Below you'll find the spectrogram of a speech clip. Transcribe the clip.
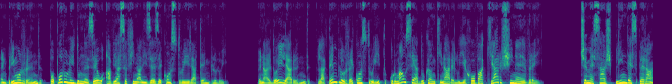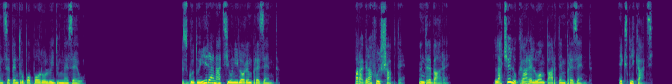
În primul rând, poporul lui Dumnezeu avea să finalizeze construirea templului. În al doilea rând, la templul reconstruit urmau să-i aducă închinare lui Jehova chiar și neevrei. Ce mesaj plin de speranță pentru poporul lui Dumnezeu! Zguduirea națiunilor în prezent Paragraful 7. Întrebare. La ce lucrare luăm parte în prezent? Explicați.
